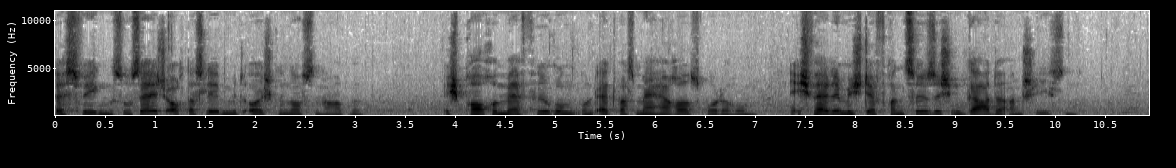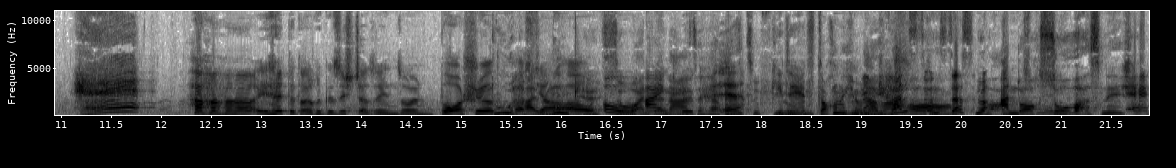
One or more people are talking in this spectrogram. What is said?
Deswegen, so sehr ich auch das Leben mit euch genossen habe, ich brauche mehr Führung und etwas mehr Herausforderung. Ich werde mich der französischen Garde anschließen. Hä? Hahaha, ihr hättet eure Gesichter sehen sollen. Borsche, Du pass ja auf. so Oh, an der ein Nase Glück. herumzuführen. Geht ihr jetzt doch nicht, was? wie Kannst du du uns das nur Mach antun? doch sowas nicht. Äh,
